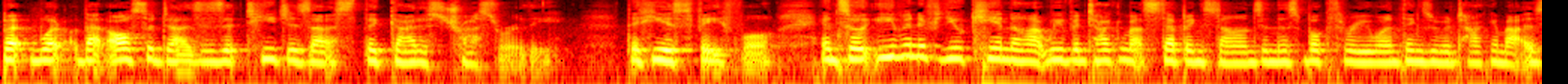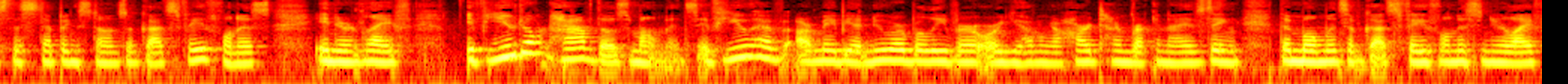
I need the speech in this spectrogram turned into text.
But what that also does is it teaches us that God is trustworthy, that He is faithful. And so, even if you cannot, we've been talking about stepping stones in this book three. One of the things we've been talking about is the stepping stones of God's faithfulness in your life. If you don't have those moments, if you have are maybe a newer believer or you're having a hard time recognizing the moments of God's faithfulness in your life,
